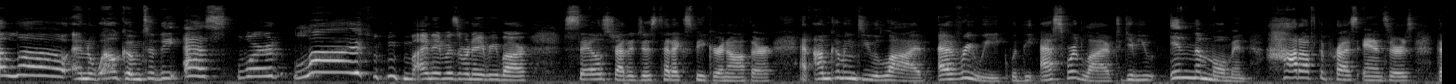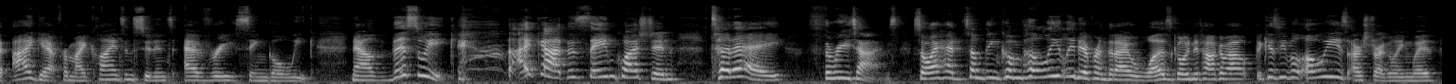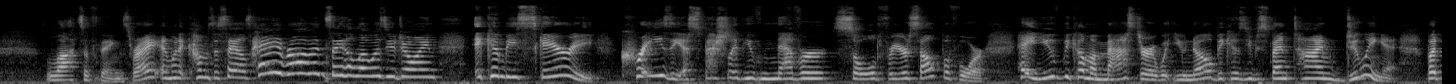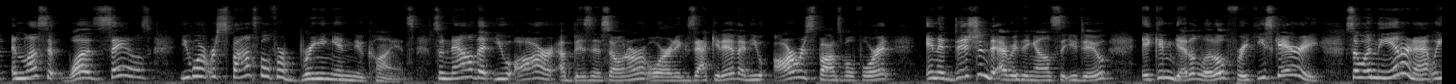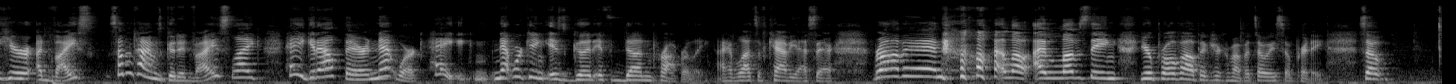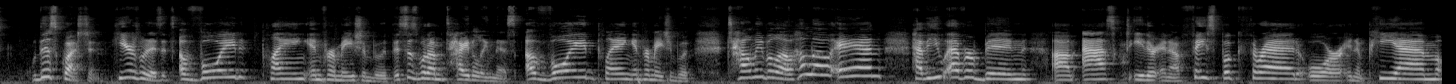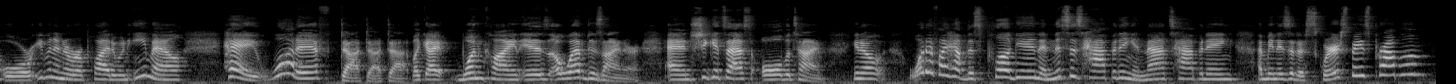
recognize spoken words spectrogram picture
Hello and welcome to the S Word Live. My name is Renee Hribar, sales strategist, TEDx speaker, and author, and I'm coming to you live every week with the S Word Live to give you in the moment, hot off the press answers that I get from my clients and students every single week. Now, this week, I got the same question today three times. So I had something completely different that I was going to talk about because people always are struggling with lots of things, right? And when it comes to sales, hey, Robin, say hello as you join. It can be scary, crazy, especially if you've never sold for yourself before. Hey, you've become a master at what you know because you've spent time doing it. But unless it was sales, you weren't responsible for bringing in new clients. So now that you are a business owner or an executive and you are responsible for it, in addition to everything else that you do, it can get a little freaky scary. So in the internet, we hear advice, sometimes good advice, like, hey, get out there and network. Hey, networking is good if done properly. I have lots of caveats there. Robin, hello. I love seeing your profile picture come up. It's always so pretty. So this question. Here's what it is. It's avoid playing information booth. This is what i'm titling this. Avoid playing information booth. Tell me below hello anne have you ever been um, asked either in a facebook thread or in a pm or even in a reply to an email hey what if dot dot dot like i one client is a web designer and she gets asked all the time you know what if i have this plugin and this is happening and that's happening? I mean is it a squarespace problem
